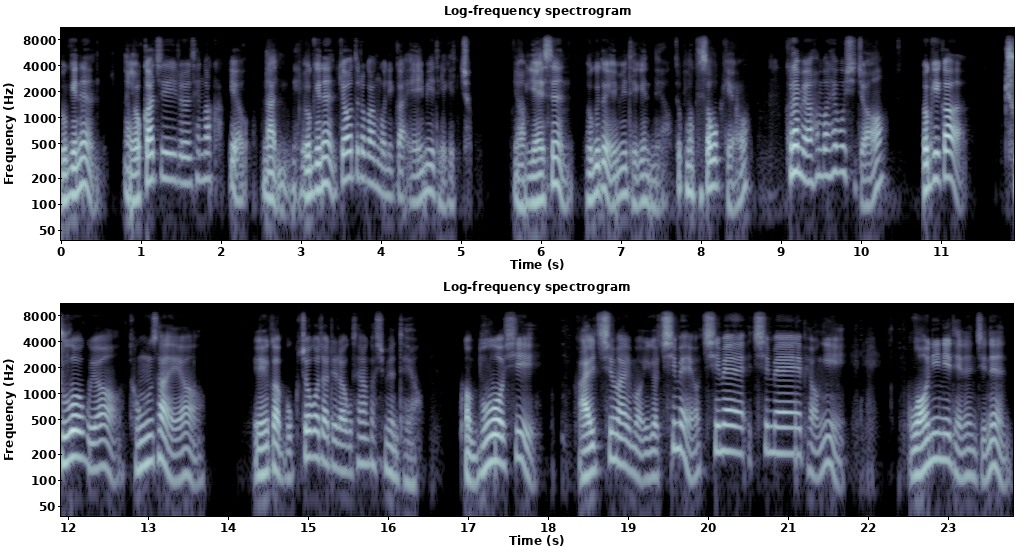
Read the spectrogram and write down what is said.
여기는 여기까지를 생각할게요. 나 여기는 껴 들어간 거니까 M이 되겠죠. 야, yes은 여기도 M이 되겠네요. 조그맣게 써볼게요. 그러면 한번 해보시죠. 여기가 주어고요. 동사예요. 얘가 목적어 자리라고 생각하시면 돼요. 어, 무엇이 알츠하이머 이거 치매예요. 치매 치매 병이 원인이 되는지는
